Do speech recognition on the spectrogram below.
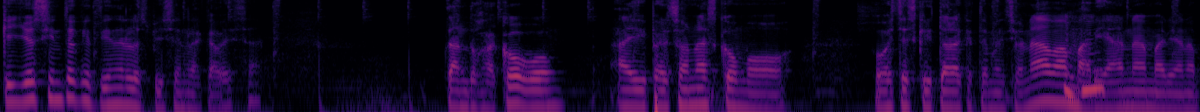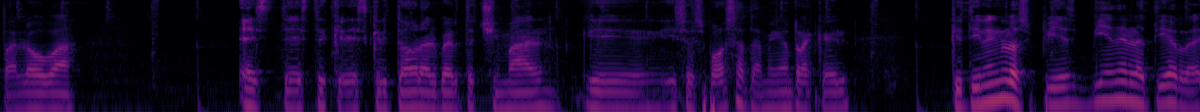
que yo siento que tiene los pies en la cabeza. Tanto Jacobo, hay personas como, como esta escritora que te mencionaba, Mariana, Mariana Palova, este, este escritor Alberto Chimal, que, y su esposa también, Raquel, que tienen los pies bien en la tierra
